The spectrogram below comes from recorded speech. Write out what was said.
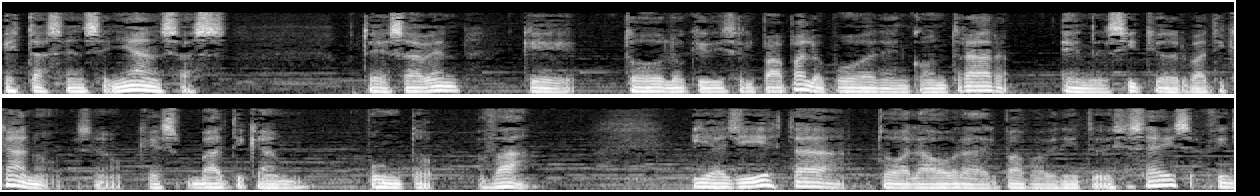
estas enseñanzas. Ustedes saben que todo lo que dice el Papa lo pueden encontrar en el sitio del Vaticano, que es vatican.va. Y allí está toda la obra del Papa Benito XVI, en fin,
